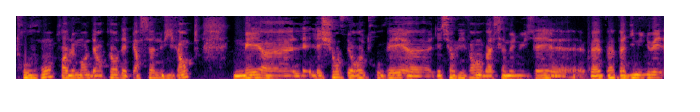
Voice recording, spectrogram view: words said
trouveront probablement encore des personnes vivantes, mais euh, les, chances de retrouver euh, des survivants va s'amenuiser, euh, va, diminuer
